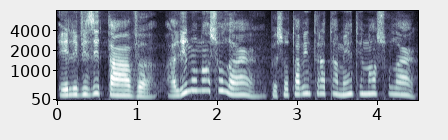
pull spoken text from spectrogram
ele visitava ali no nosso lar, a pessoa estava em tratamento em nosso lar.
